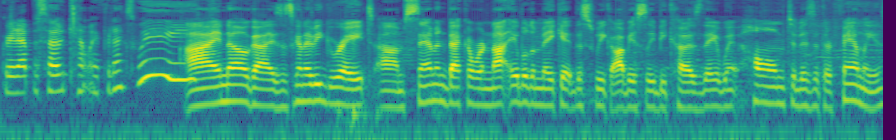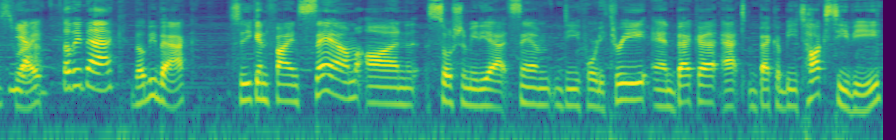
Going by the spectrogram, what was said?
Great episode. Can't wait for next week. I know, guys. It's going to be great. Um, Sam and Becca were not able to make it this week, obviously, because they went home to visit their families, yeah. right? They'll be back. They'll be back. So you can find Sam on social media at SamD43 and Becca at Becca B Talks TV.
